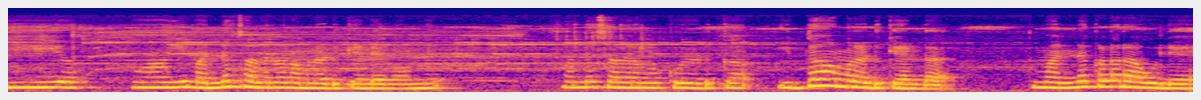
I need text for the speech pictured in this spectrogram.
അയ്യോ ആ ഈ മഞ്ഞ സാധനം നമ്മൾ എടുക്കേണ്ടേ? തോന്നുന്നു മഞ്ഞ സാധനം നമുക്ക് എടുക്കാം. ഇതാ നമ്മൾ എടുക്കേണ്ട? കളർ കളറാവൂലേ?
